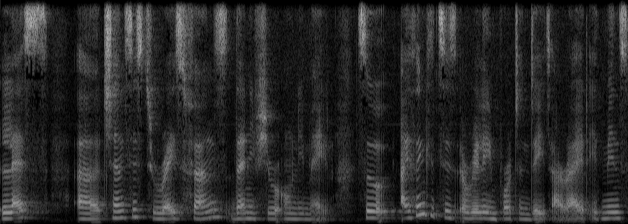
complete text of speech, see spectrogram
less uh, chances to raise funds than if you're only male. So I think it is a really important data, right? It means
